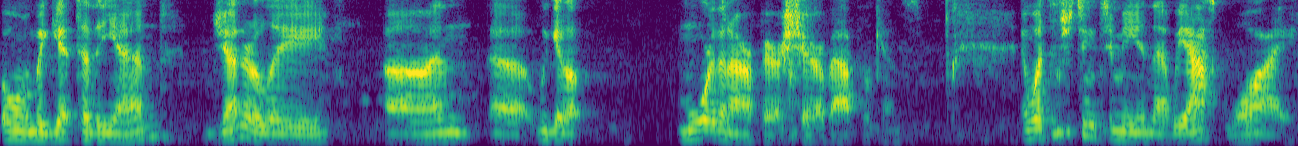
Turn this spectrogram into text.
But when we get to the end, generally, uh, and uh, we get a, more than our fair share of applicants. And what's interesting to me in that we ask why.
